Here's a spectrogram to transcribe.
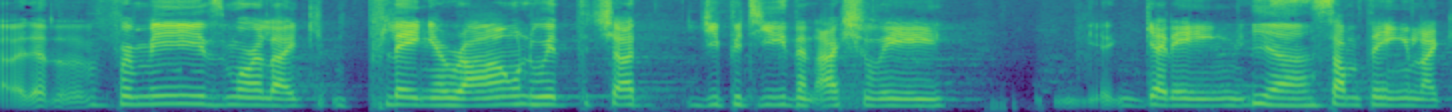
uh, for me, it's more like playing around with Chat GPT than actually getting Yeah. something like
